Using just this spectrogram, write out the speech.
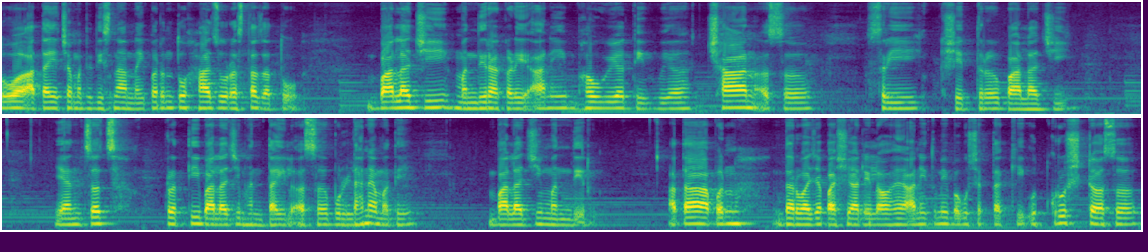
तो आता याच्यामध्ये दिसणार नाही परंतु हा जो रस्ता जातो बालाजी मंदिराकडे आणि भव्य दिव्य छान असं श्री क्षेत्र बालाजी यांचंच प्रति बालाजी म्हणता येईल असं बुलढाण्यामध्ये बालाजी मंदिर आता आपण दरवाजापाशी आलेलो आहे आणि तुम्ही बघू शकता की उत्कृष्ट असं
